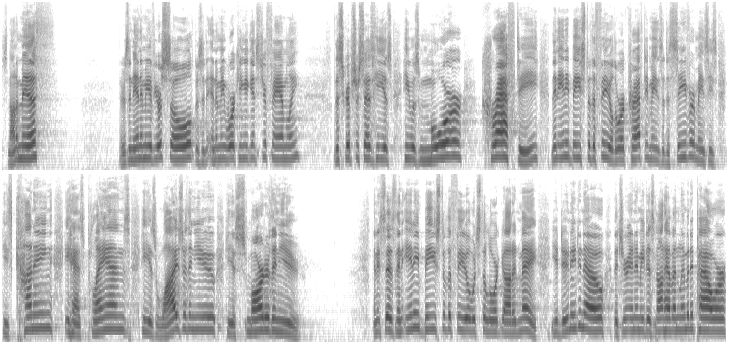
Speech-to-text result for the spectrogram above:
It's not a myth. There's an enemy of your soul, there's an enemy working against your family. The scripture says he, is, he was more crafty than any beast of the field. The word crafty means a deceiver, means he's, he's cunning, he has plans, he is wiser than you, he is smarter than you. And it says, than any beast of the field which the Lord God had made. You do need to know that your enemy does not have unlimited power.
